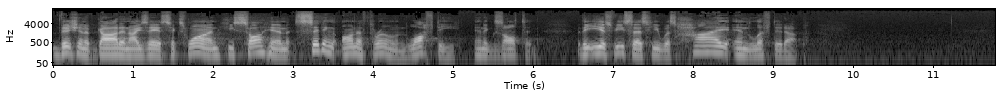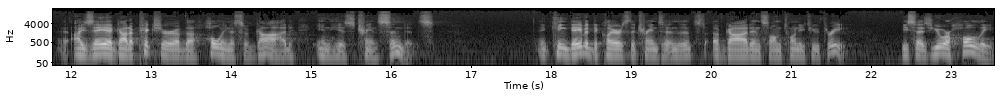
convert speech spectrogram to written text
vision of God in Isaiah 6 1, he saw him sitting on a throne, lofty and exalted. The ESV says he was high and lifted up. Isaiah got a picture of the holiness of God in his transcendence. And King David declares the transcendence of God in Psalm 22 3. He says, You are holy,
